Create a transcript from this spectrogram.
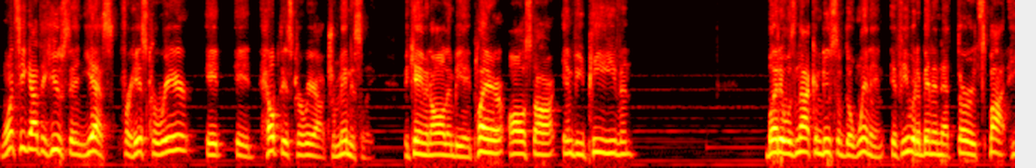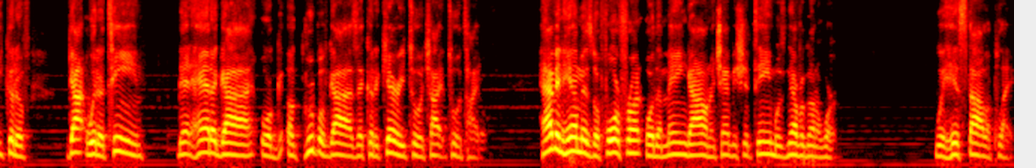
Once he got to Houston, yes, for his career, it it helped his career out tremendously. Became an all NBA player, all star, MVP, even. But it was not conducive to winning. If he would have been in that third spot, he could have got with a team that had a guy or a group of guys that could have carried to a to a title. Having him as the forefront or the main guy on a championship team was never going to work with his style of play,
